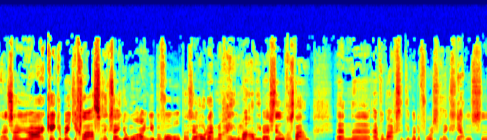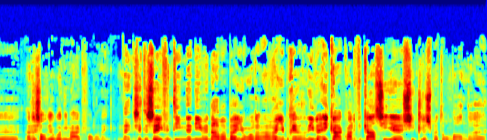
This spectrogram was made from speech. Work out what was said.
hij zei, ja, ik keek een beetje glazig. Ik zei, Jong Oranje bijvoorbeeld. Hij zei, oh, daar heb ik nog helemaal niet bij stilgestaan. En, eh, en vandaag zit hij bij de voorselectie. Ja. Dus eh nou, dan zal hij ook wel niet meer uitvallen, denk ik. Nee, er zitten 17 eh, nieuwe namen bij Jong Oranje. Begint een nieuwe EK-kwalificatiecyclus met onder andere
